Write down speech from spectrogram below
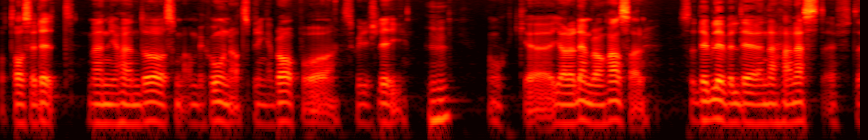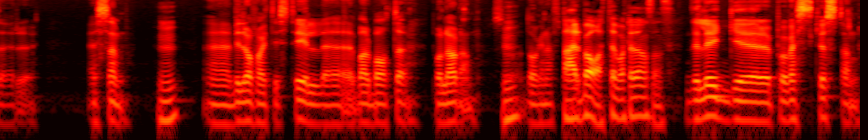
att ta sig dit. Men jag har ändå som ambition att springa bra på Swedish League Mm. och eh, göra den bra chans här. Så det blir väl det härnäst efter SM. Mm. Eh, vi drar faktiskt till eh, Barbate på lördagen, så Mm. dagen efter. Barbate, vart är det någonstans? Det ligger på västkusten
